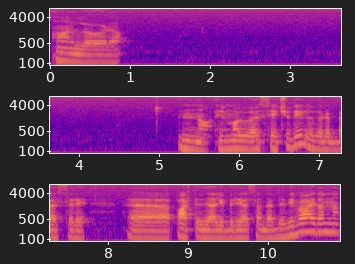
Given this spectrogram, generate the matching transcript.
Allora. No il modulo SHUtil dovrebbe essere eh, parte della libreria standard di Python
